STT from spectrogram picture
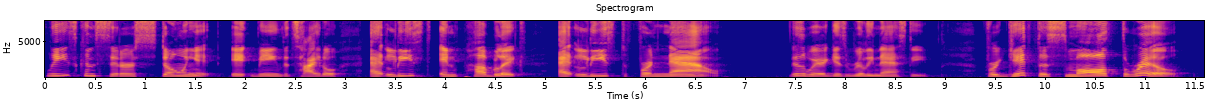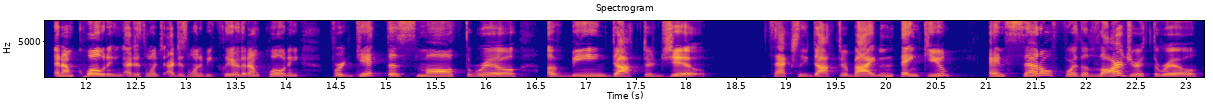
please consider stowing it, it being the title, at least in public, at least for now. This is where it gets really nasty. Forget the small thrill, and I'm quoting. I just want I just want to be clear that I'm quoting. Forget the small thrill of being Dr. Jill. It's actually Dr. Biden. Thank you and settle for the larger thrill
